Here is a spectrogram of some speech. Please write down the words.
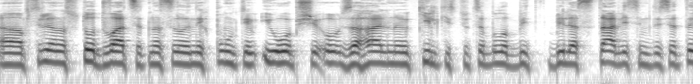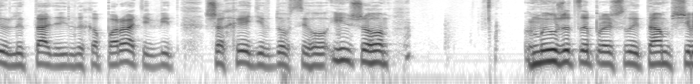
е, обстріляно 120 населених пунктів, і общі, загальною кількістю це було бі- біля 180 літальних апаратів від шахедів до всього іншого. Ми вже це пройшли. Там ще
